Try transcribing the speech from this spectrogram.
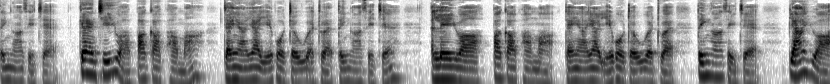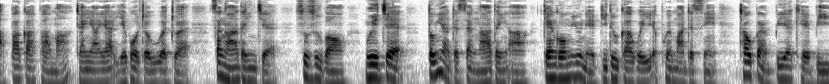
350ကျပ်ကန်ကြီးရွာပကဖမှဒဏ်ရာရရဲဘော်တအုပ်အတွက်350ကျပ်အလဲရွာပကဖမှဒဏ်ရာရရဲဘော်တအုပ်အတွက်350ကျပ်ပြားရွာပကဖမှဒဏ်ရာရရဲဘော်တအုပ်အတွက်15သိန်းကျပ်စုစုပေါင်းငွေကျပ် 315သိန်းအားကံကုန်မြို့နယ်ပြည်သူ့ကာကွယ်ရေးအဖွဲ့မှတဆင့်ထောက်ပံ့ပေးအပ်ခဲ့ပြီး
